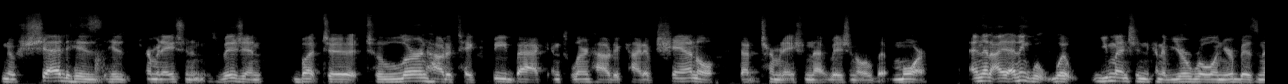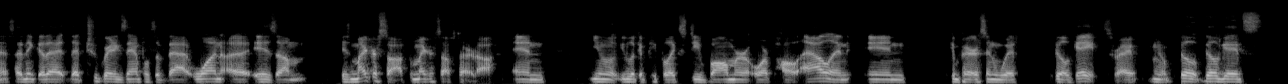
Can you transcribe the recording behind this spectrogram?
you know shed his his determination and his vision but to to learn how to take feedback and to learn how to kind of channel that determination that vision a little bit more and then I, I think what, what, you mentioned, kind of your role in your business. I think that that two great examples of that. One uh, is um, is Microsoft. Microsoft started off, and you know you look at people like Steve Ballmer or Paul Allen in comparison with Bill Gates, right? You know, Bill Bill Gates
